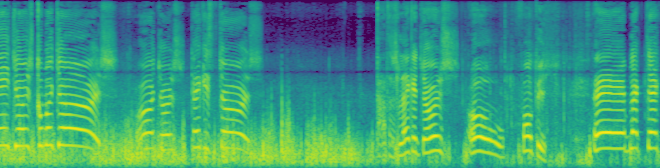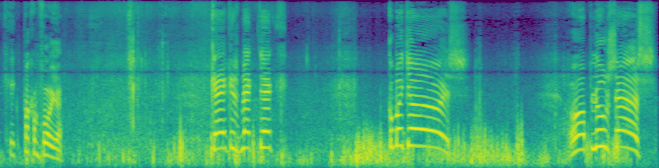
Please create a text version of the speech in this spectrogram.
hey Joyce, kom maar Joyce! Oh Joyce, kijk eens Joyce! Dat is lekker Joyce! Oh, valt hij? Hey, Blackjack, ik pak hem voor je. Kijk eens Blackjack! Kom maar Joyce! Op Loesas!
